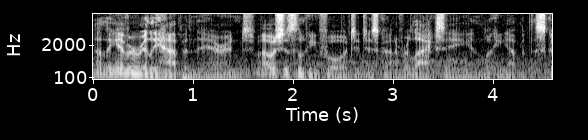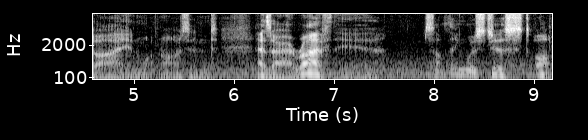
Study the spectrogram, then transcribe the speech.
Nothing ever really happened there, and I was just looking forward to just kind of relaxing and looking up at the sky and whatnot. And as I arrived there, something was just off.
